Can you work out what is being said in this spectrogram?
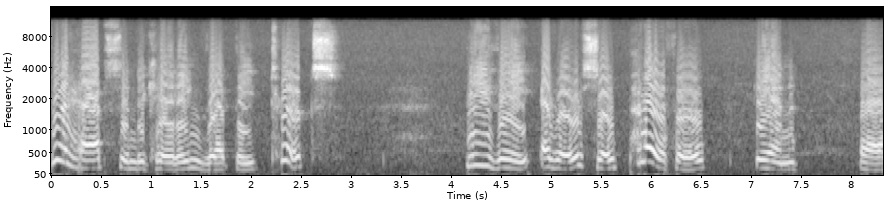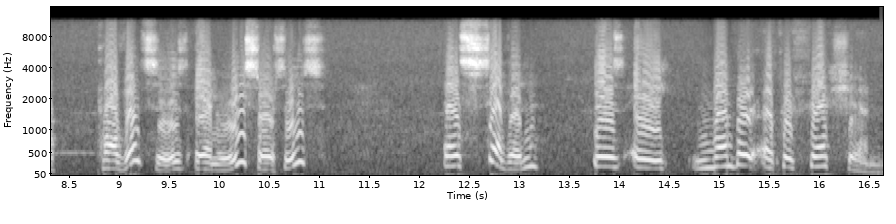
perhaps indicating that the Turks, be they ever so powerful in uh, provinces and resources, as seven is a number of perfection.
